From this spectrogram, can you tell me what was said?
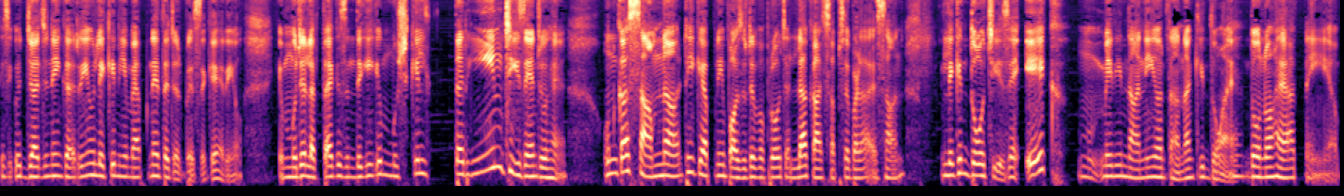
किसी को जज नहीं कर रही हूँ, लेकिन ये मैं अपने तजर्बे से कह रही हूँ कि मुझे लगता है कि ज़िंदगी की मुश्किल तरीन चीज़ें जो हैं, उनका सामना, ठीक है, अपनी पॉजिटिव अप्रोच अल्लाह का सबसे बड़ा एहसान, लेकिन दो चीज़ें। एक, मेरी नानी और नाना की दुआएँ, दोनों हयात नहीं है अब।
